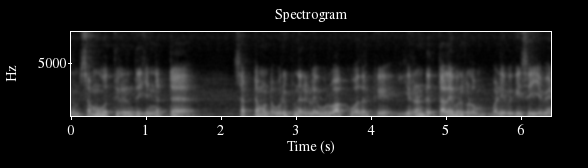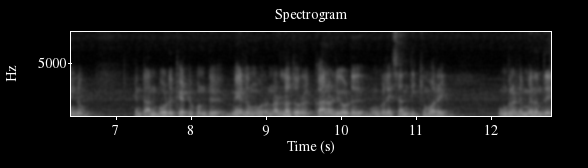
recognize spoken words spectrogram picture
நம் சமூகத்திலிருந்து எண்ணற்ற சட்டமன்ற உறுப்பினர்களை உருவாக்குவதற்கு இரண்டு தலைவர்களும் வழிவகை செய்ய வேண்டும் என்று அன்போடு கேட்டுக்கொண்டு மேலும் ஒரு நல்லதொரு காணொளியோடு உங்களை சந்திக்கும் வரை உங்களிடமிருந்து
